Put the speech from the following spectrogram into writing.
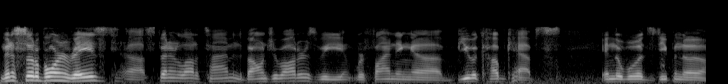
Minnesota born and raised, uh, spending a lot of time in the boundary waters. We were finding uh, Buick hubcaps in the woods deep in the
